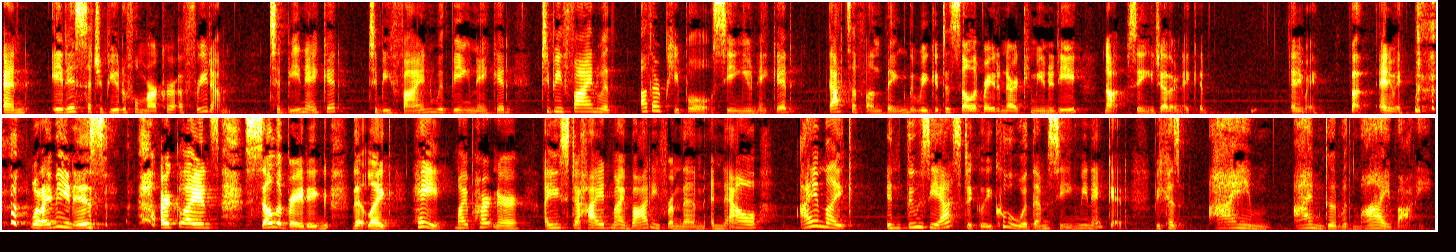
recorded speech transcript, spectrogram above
And it is such a beautiful marker of freedom to be naked, to be fine with being naked, to be fine with other people seeing you naked. That's a fun thing that we get to celebrate in our community, not seeing each other naked. Anyway, but anyway, what I mean is our clients celebrating that, like, hey, my partner, I used to hide my body from them, and now I am like enthusiastically cool with them seeing me naked because I'm I'm good with my body.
